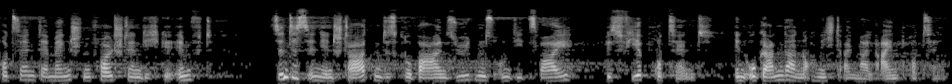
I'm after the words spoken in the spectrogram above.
Prozent der Menschen vollständig geimpft, sind es in den Staaten des globalen Südens um die zwei bis vier Prozent, in Uganda noch nicht einmal ein Prozent.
